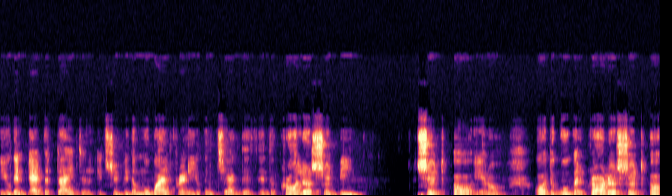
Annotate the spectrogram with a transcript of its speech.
you can add the title. It should be the mobile friendly you can check this. The crawler should be should uh, you know uh, the google crawler should uh,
